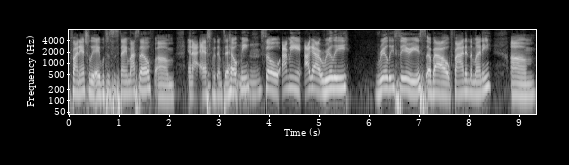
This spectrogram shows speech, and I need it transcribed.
financially able to sustain myself. Um, and I asked for them to help Mm-hmm. me. So I mean I got really really serious about finding the money. Um,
